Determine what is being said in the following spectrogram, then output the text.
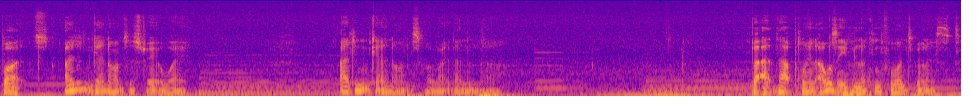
But I didn't get an answer straight away. I didn't get an answer right then and there. But at that point, I wasn't even looking for one, to be honest.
